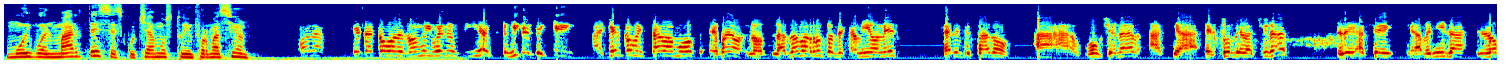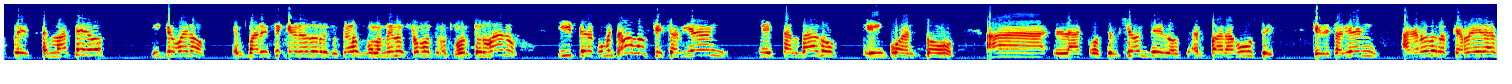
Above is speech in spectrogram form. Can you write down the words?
muy buen martes. Escuchamos tu información. Hola, ¿qué tal? ¿Cómo les va? Muy buenos días. Fíjate que ayer comentábamos, eh, bueno, las nuevas rutas de camiones han empezado a funcionar hacia el sur de la ciudad, le hace Avenida López Mateos, y que bueno, parece que ha dado resultados por lo menos como transporte urbano. Y pero comentábamos que se habían eh, tardado en cuanto a la construcción de los parabuses, que les habían agarrado las carreras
